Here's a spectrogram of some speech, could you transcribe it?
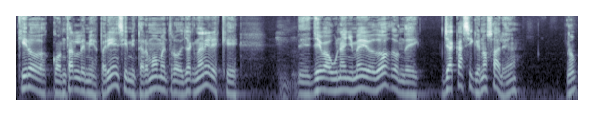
quiero contarle mi experiencia y mi termómetro de Jack Daniel es que eh, lleva un año y medio o dos donde ya casi que no sale, ¿eh? ¿No?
